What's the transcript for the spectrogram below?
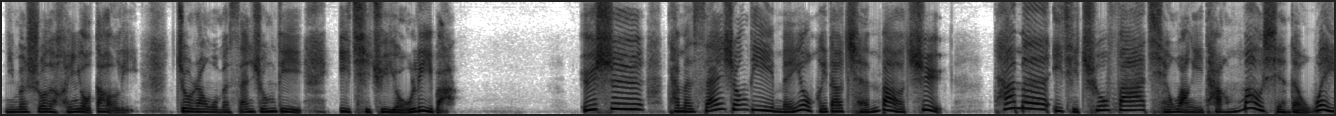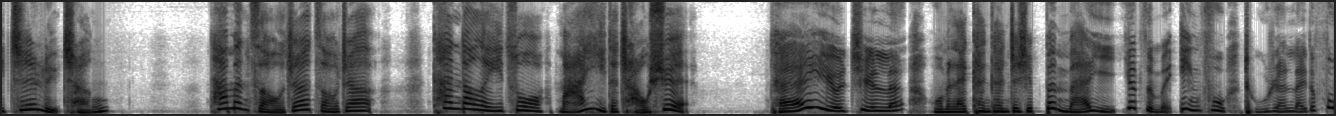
你们说的很有道理，就让我们三兄弟一起去游历吧。于是，他们三兄弟没有回到城堡去，他们一起出发，前往一趟冒险的未知旅程。他们走着走着，看到了一座蚂蚁的巢穴，太有趣了！我们来看看这些笨蚂蚁要怎么应付突然来的风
